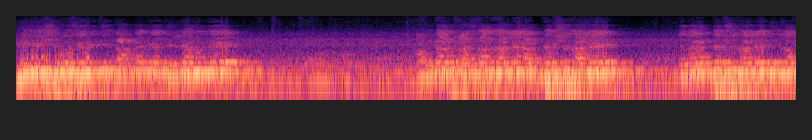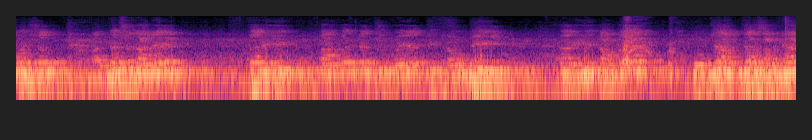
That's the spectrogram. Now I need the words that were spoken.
ही जी शिवसेनेची ताकद या जिल्ह्यामध्ये आमदार खासदार झाले अध्यक्ष झाले नगराध्यक्ष झाले जिल्हा परिषद अध्यक्ष झाले तर ही ताकद त्यांची वैयक्तिक नव्हती. तर ही ताकद तुमच्या आमच्या सारख्या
